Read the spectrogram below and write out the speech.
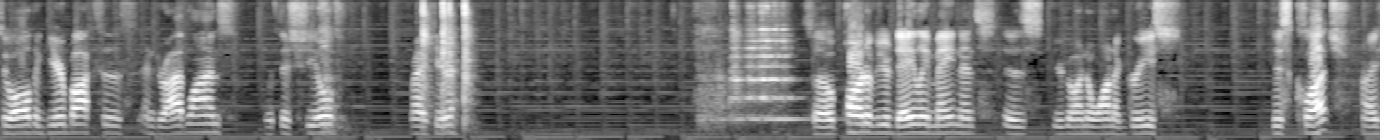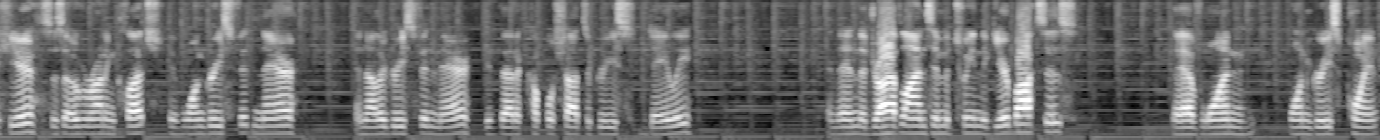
to all the gearboxes and drive lines with this shield right here. So part of your daily maintenance is you're going to want to grease this clutch right here. This is overrunning clutch. You have one grease fit in there, another grease fit in there. Give that a couple shots of grease daily. And then the drive lines in between the gearboxes, they have one, one grease point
